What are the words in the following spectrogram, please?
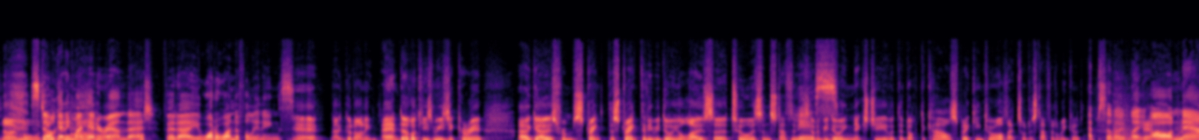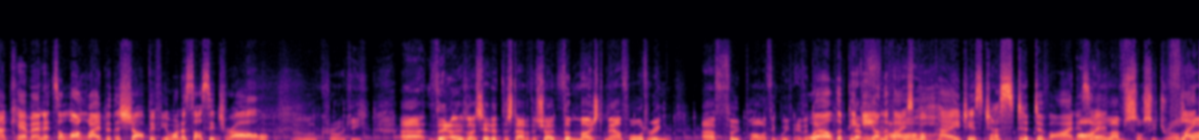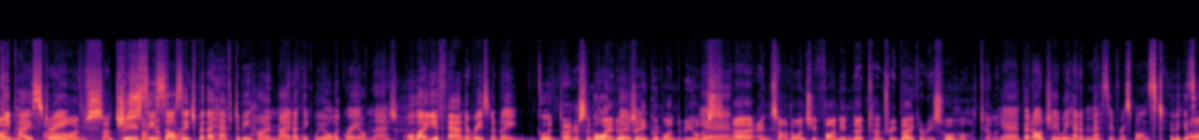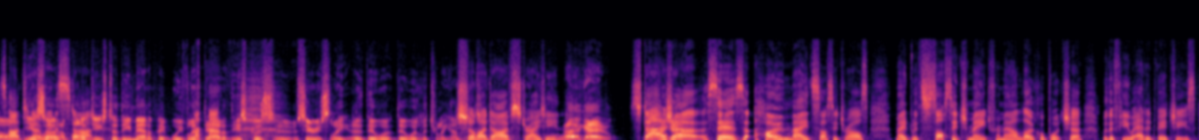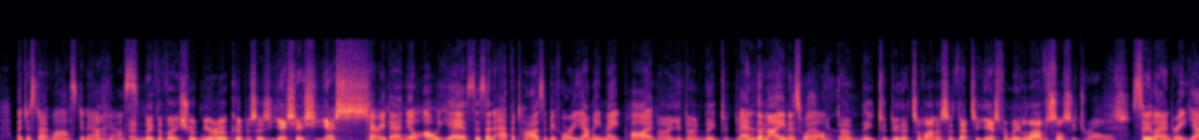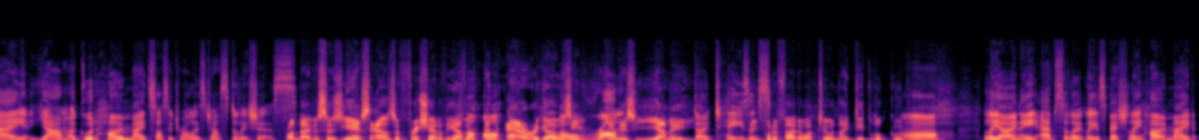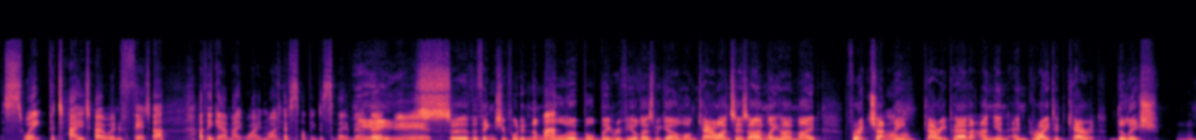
No more. Still Dr. getting my head around that, but uh, what a wonderful innings. Yeah, no, good on him. And uh, look, his music career uh, goes from strength to strength. That he'll be doing all those uh, tours and stuff that he's going to be doing next year with the Dr. Karl speaking to all that sort of stuff. It'll be good. Absolutely. Yeah, oh, good now, Kevin, it's a long way to the shop if you want a sausage roll. Oh, crikey. Uh, the, as I said at the start of the show, the most mouth-watering uh, food poll I think we've ever done. Well, the picky That- on the Oh, Facebook page is just divine, isn't I it? love sausage rolls. Flaky I'm- pastry, oh, I'm such juicy sausage, but they have to be homemade. I think we all agree on that. Although you found a reasonably good Ferguson bought played a pretty good one, to be honest. Yeah. Uh, and some of the ones you find in uh, country bakeries, oh, telling you. Yeah, but oh gee, we had a massive response to this. it's Oh, hard to yeah, know so where to start. apologies to the amount of people we've left out of this because uh, seriously, uh, there were there were literally hundreds. Shall I dive straight in? Okay. Stasia says homemade sausage rolls made with sausage meat from our local butcher with a few added veggies. They just don't last in our house. And neither they should. Muriel Cooper says yes, yes, yes. Terry Daniel, oh yes, as an appetizer before a yummy meat pie. No, you don't need to do that. and that. the main as well. You don't need to do that. Sylvana says that's a yes from me. Love sausage rolls. Sue Landry, yay, yum. A good homemade sausage roll is just delicious. Ron Davis says yes. Ours are fresh out of the oven an oh, hour ago as oh, he Oh, Ron. Yummy. Don't tease us. he put a photo up too, and they did look good, Ron. Oh, Leonie, absolutely, especially homemade sweet potato and feta. I think our mate Wayne might have something to say about that. Yes. Uh, the things you put in them will, uh, will be revealed as we go along. Caroline says only homemade. Fruit chutney, Oh. curry powder, onion, and grated carrot. Delish.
